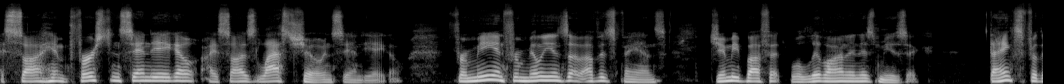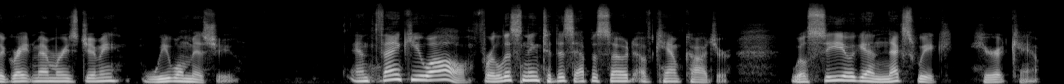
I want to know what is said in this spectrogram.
I saw him first in San Diego. I saw his last show in San Diego. For me and for millions of, of his fans, Jimmy Buffett will live on in his music. Thanks for the great memories, Jimmy. We will miss you. And thank you all for listening to this episode of Camp Codger. We'll see you again next week here at camp.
